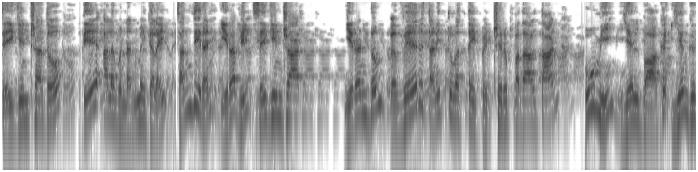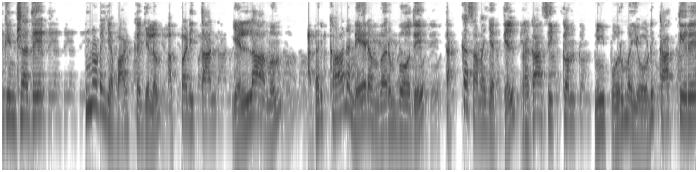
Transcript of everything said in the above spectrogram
செய்கின்றதோ அதே அளவு நன்மைகளை சந்திரன் இரவில் செய்கின்றார். இரண்டும் வெவ்வேறு தனித்துவத்தை பெற்றிருப்பதால் தான் பூமி இயல்பாக இயங்குகின்றது. உன்னுடைய வாழ்க்கையிலும் அப்படித்தான். எல்லாமும் அதற்கான நேரம் வரும்போது தக்க சமயத்தில் பிரகாசிக்கும். நீ பொறுமையோடு காத்திரு.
